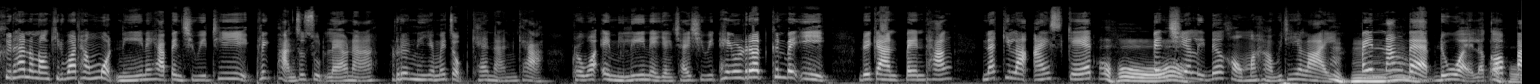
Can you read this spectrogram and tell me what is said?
คือถ้าน้องๆคิดว่าทั้งหมดนี้นะคะเป็นชีวิตที่พลิกผันสุดๆแล้วนะ เรื่องนี้ยังไม่จบแค่นั้นค่ะ เพราะว่าเอมิลี่เนี่ยยังใช้ชีวิตให้เลิศขึ้นไปอีก ด้วยการเป็นทั้ง นักกีฬาไอสเกตเป็นเชียร์ลีดเดอร์ของมหาวิทยาลัย เป็นนางแบบด้วย แล้วก็ไป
